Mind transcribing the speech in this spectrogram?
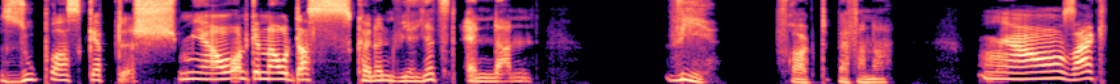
super skeptisch. Miau, und genau das können wir jetzt ändern. Wie? fragt Befana. Miau, sagt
